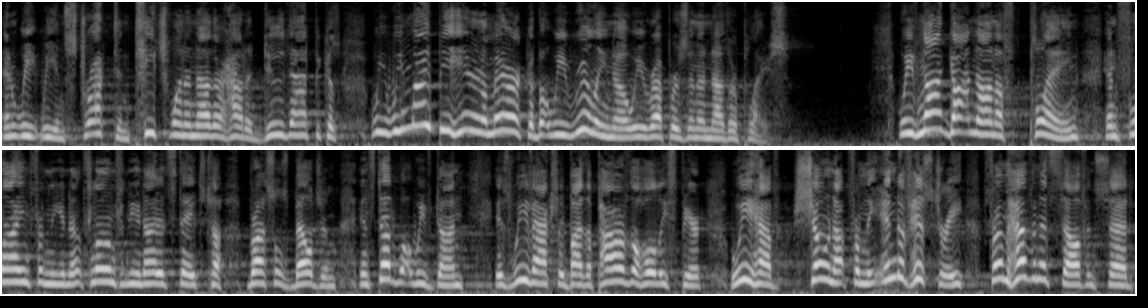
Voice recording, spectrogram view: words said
And we, we instruct and teach one another how to do that because we, we might be here in America, but we really know we represent another place. We've not gotten on a plane and flying from the, flown from the United States to Brussels, Belgium. Instead, what we've done is we've actually, by the power of the Holy Spirit, we have shown up from the end of history, from heaven itself, and said,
